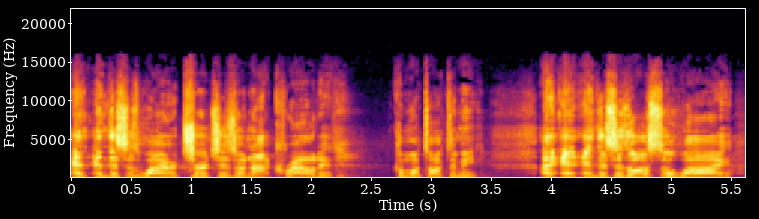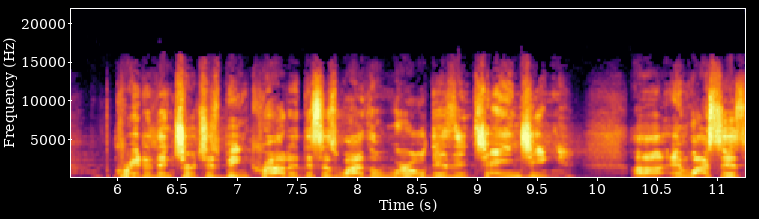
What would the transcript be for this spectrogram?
And, and this is why our churches are not crowded. Come on, talk to me. And, and this is also why, greater than churches being crowded, this is why the world isn't changing. Uh, and watch this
